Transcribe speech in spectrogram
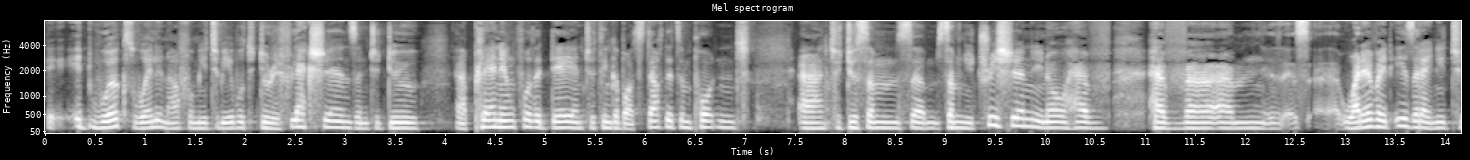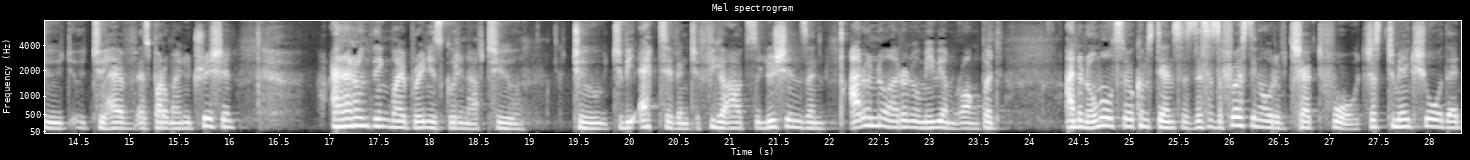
it works well enough for me to be able to do reflections and to do uh, planning for the day and to think about stuff that's important uh, to do some some some nutrition. You know, have have uh, um, whatever it is that I need to to have as part of my nutrition. And I don't think my brain is good enough to to to be active and to figure out solutions. And I don't know. I don't know. Maybe I'm wrong, but under normal circumstances, this is the first thing I would have checked for, just to make sure that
